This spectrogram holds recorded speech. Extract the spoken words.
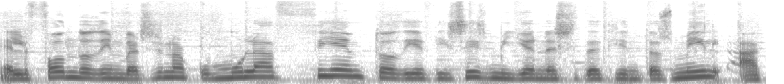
el fondo de inversión acumula 116 millones mil acciones,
